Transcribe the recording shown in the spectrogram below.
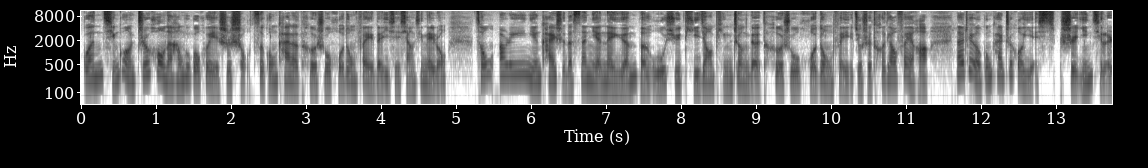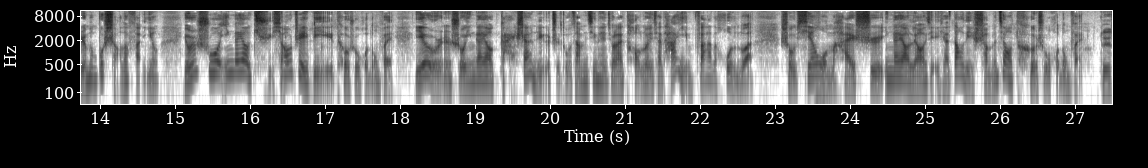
关情况之后呢，韩国国会也是首次公开了特殊活动费的一些详细内容。从二零一一年开始的三年内，原本无需提交凭证的特殊活动费，也就是特调费哈，那这个公开之后也是引起了人们不少的反应。有人说应该要取消这笔特殊活动费，也有人说应该要改善这个制度。咱们今天就来讨论一下它引发的混乱。首先，我们还是应该要了解。一下到底什么叫特殊活动费？对，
